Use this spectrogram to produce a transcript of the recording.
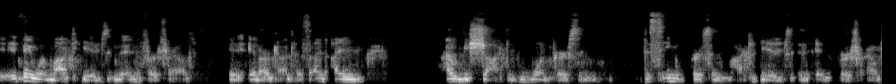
if anyone mocked Gibbs in the, in the first round in, in our contest. I, I, I would be shocked if one person, if a single person mocked Gibbs in, in the first round.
